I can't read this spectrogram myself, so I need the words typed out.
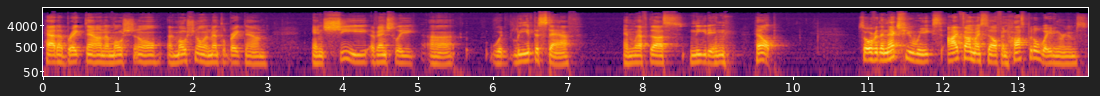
had a breakdown, emotional, emotional and mental breakdown, and she eventually uh, would leave the staff and left us needing help. So, over the next few weeks, I found myself in hospital waiting rooms,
